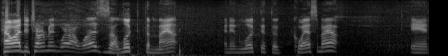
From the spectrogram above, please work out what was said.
How I determined where I was is I looked at the map, and then looked at the quest map, and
